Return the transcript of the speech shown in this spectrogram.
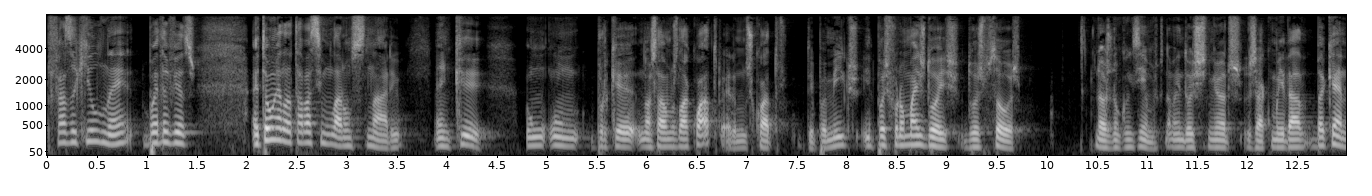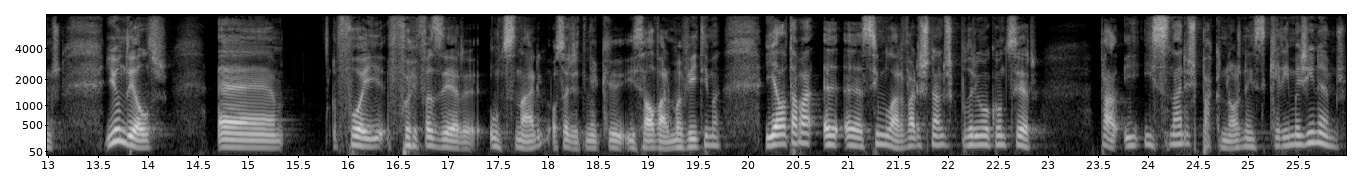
faz aquilo, né? Boa da vezes. Então ela estava a simular um cenário em que um, um, porque nós estávamos lá quatro, éramos quatro, tipo amigos, e depois foram mais dois, duas pessoas. Nós não conhecíamos, também dois senhores já com uma idade bacanos. E um deles uh, foi, foi fazer um cenário, ou seja, tinha que ir salvar uma vítima, e ela estava a, a simular vários cenários que poderiam acontecer. Pá, e, e, cenários pá, que nós nem sequer imaginamos.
